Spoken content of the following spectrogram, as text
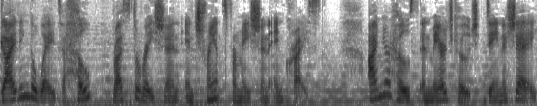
guiding the way to hope, restoration, and transformation in Christ. I'm your host and marriage coach, Dana Shea.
